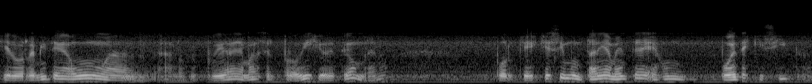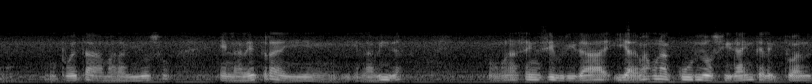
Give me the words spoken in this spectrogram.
que lo remiten a uno a, lo que pudiera llamarse el prodigio de este hombre, ¿no? Porque es que simultáneamente es un poeta exquisito, un poeta maravilloso en la letra y en, la vida, con una sensibilidad y además una curiosidad intelectual.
